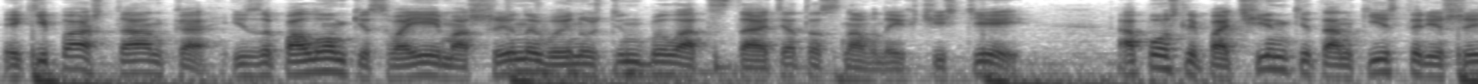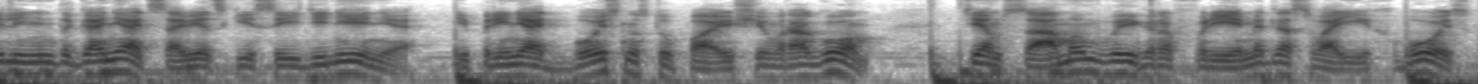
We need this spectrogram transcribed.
Экипаж танка из-за поломки своей машины вынужден был отстать от основных частей, а после починки танкисты решили не догонять советские соединения и принять бой с наступающим врагом, тем самым выиграв время для своих войск.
